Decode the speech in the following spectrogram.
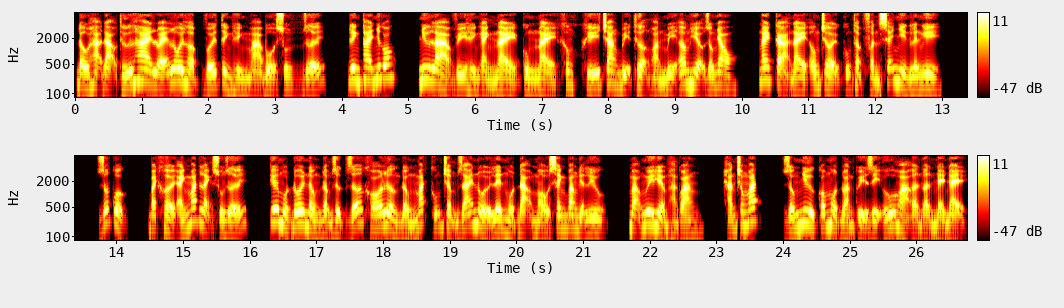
đầu hạ đạo thứ hai lóe lôi hợp với tình hình mà bổ sung dưới, đinh thai nhức óc, như là vì hình ảnh này cùng này không khí trang bị thượng hoàn mỹ âm hiệu giống nhau, ngay cả này ông trời cũng thập phần sẽ nhìn lên nghi. Rốt cuộc, bạch khởi ánh mắt lạnh xuống dưới, kia một đôi nồng đậm rực rỡ khó lường đồng mắt cũng chậm rãi nổi lên một đạo màu xanh băng điện lưu, mạo nguy hiểm hàn quang, hắn trong mắt, giống như có một đoàn quỷ dị ưu hỏa ẩn ẩn nhảy nhảy,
